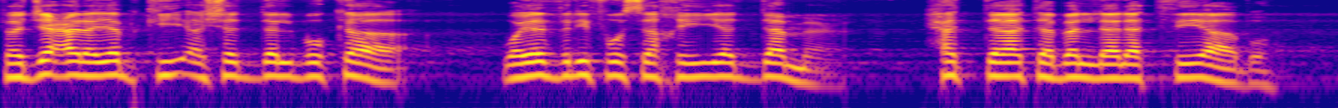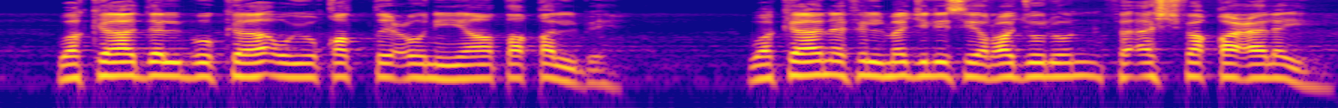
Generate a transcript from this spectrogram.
فجعل يبكي أشد البكاء ويذرف سخي الدمع حتى تبللت ثيابه وكاد البكاء يقطع نياط قلبه. وكان في المجلس رجل فأشفق عليه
